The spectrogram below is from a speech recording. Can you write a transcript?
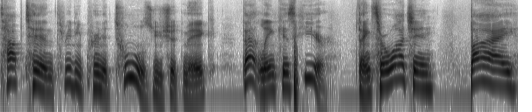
top 10 3D printed tools you should make, that link is here. Thanks for watching. Bye.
